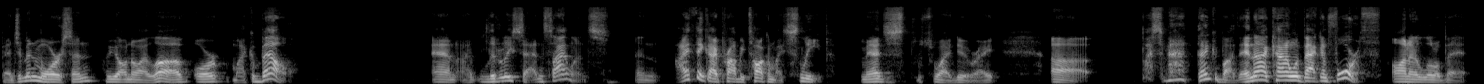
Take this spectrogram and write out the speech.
Benjamin Morrison, who you all know I love, or Micah Bell? And I literally sat in silence. And I think I probably talk in my sleep. I mean, that's just that's what I do, right? Uh, but I said, man, think about that. And I kind of went back and forth on it a little bit.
